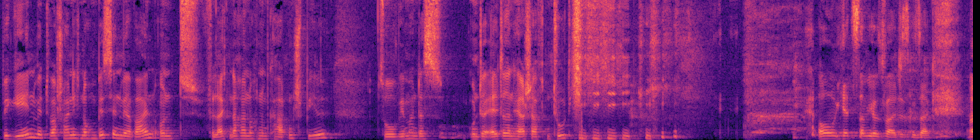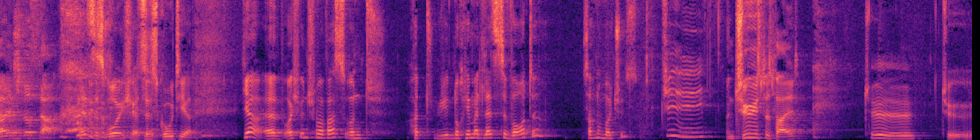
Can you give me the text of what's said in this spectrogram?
begehen mit wahrscheinlich noch ein bisschen mehr Wein und vielleicht nachher noch einem Kartenspiel, so wie man das unter älteren Herrschaften tut. oh, jetzt habe ich was Falsches gesagt. Nein, Schluss da. Jetzt ist ruhig, jetzt ist gut hier. Ja, äh, euch wünschen wir was und hat noch jemand letzte Worte? Sag noch mal Tschüss. Tschüss. Und tschüss, bis bald. Tschö. Tschüss.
